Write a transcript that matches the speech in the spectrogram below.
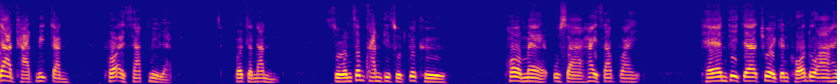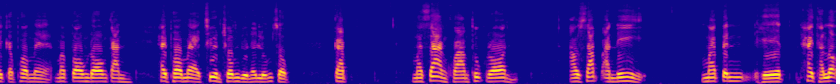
ญาติขาดมิตรกัน เพราะไอ้ทรัพย์นี่แหละ เพราะฉะนั้นส่วนสำคัญที่สุดก็คือ พ่อแม่อุตส่าห์ให้ทรัพย์ไว้ แทนที่จะช่วยกันขอดุอาให้กับพ่อแม่มาปองดองกัน ให้พ่อแม่ชื่นชมอยู่ในหลุมศพ กับมาสร้างความทุกข์ร้อน เอาทรัพย์อันนี้มาเป็นเหตุให้ทะเลาะ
